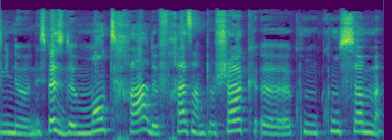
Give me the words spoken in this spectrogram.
une, une, espèce de mantra, de phrase un peu choc qu'on consomme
